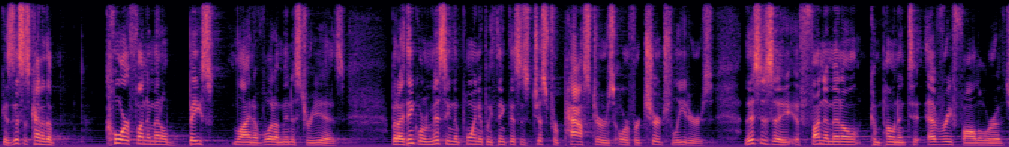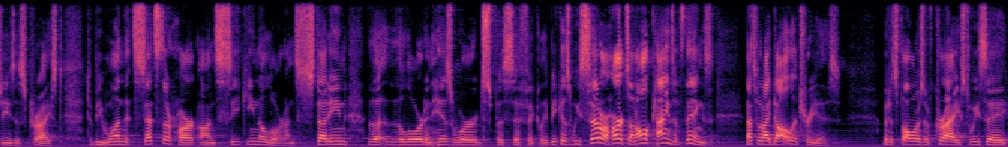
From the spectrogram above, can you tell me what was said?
because this is kind of the core fundamental base line of what a ministry is. But I think we're missing the point if we think this is just for pastors or for church leaders. This is a, a, fundamental component to every follower of Jesus Christ to be one that sets their heart on seeking the Lord, on studying the, the Lord and His Word specifically. Because we set our hearts on all kinds of things. That's what idolatry is. But as followers of Christ, we say,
